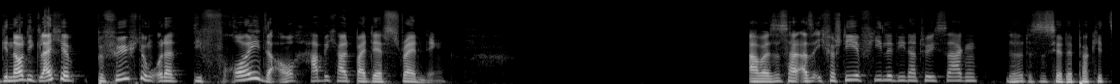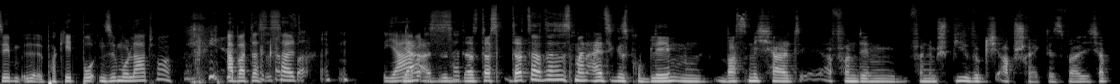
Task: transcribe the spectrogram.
genau die gleiche Befürchtung oder die Freude auch habe ich halt bei Death Stranding. Aber es ist halt, also ich verstehe viele, die natürlich sagen, das ist ja der Paket äh, Paketboten-Simulator. Ja, aber das ist halt. Sagen. Ja, ja das, also halt das, das, das, das, ist mein einziges Problem, was mich halt von dem, von dem Spiel wirklich abschreckt, ist, weil ich habe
